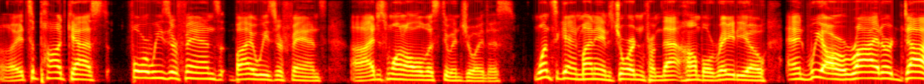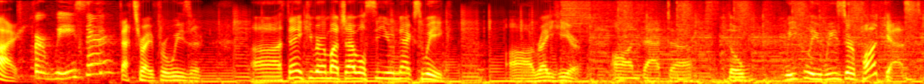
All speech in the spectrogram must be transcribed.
Uh, it's a podcast for Weezer fans by Weezer fans. I just want all of us to enjoy this. Once again, my name is Jordan from That Humble Radio, and we are ride or die. For Weezer? That's right, for Weezer. Uh, thank you very much. I will see you next week, uh, right here on that uh, the weekly Weezer podcast.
